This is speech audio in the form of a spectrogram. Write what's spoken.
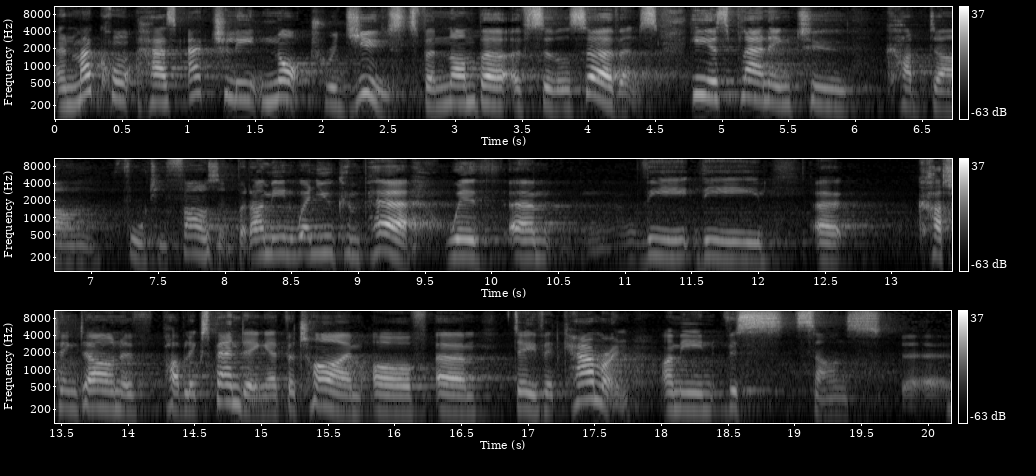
and Macron has actually not reduced the number of civil servants. He is planning to cut down 40,000. But I mean, when you compare with um, the, the uh, cutting down of public spending at the time of um, David Cameron. I mean, this sounds uh,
